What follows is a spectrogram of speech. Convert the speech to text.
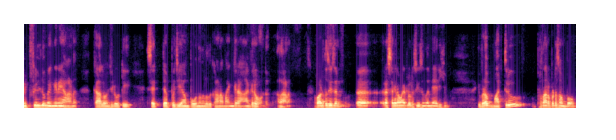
മിഡ്ഫീൽഡും എങ്ങനെയാണ് കാലോഞ്ചിലോട്ടി സെറ്റപ്പ് ചെയ്യാൻ പോകുന്നത് കാണാൻ ഭയങ്കര ആഗ്രഹമുണ്ട്. അതാണ്. അപ്പോൾ അടുത്ത സീസൺ രസകരമായിട്ടുള്ളൊരു സീസൺ തന്നെയായിരിക്കും. ഇവിടെ മറ്റൊരു പ്രധാനപ്പെട്ട സംഭവം.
